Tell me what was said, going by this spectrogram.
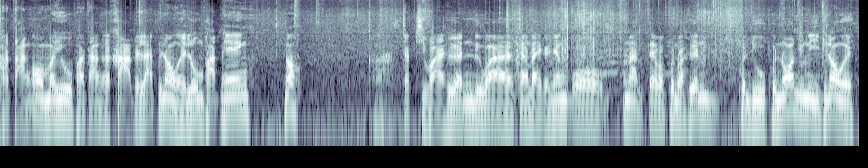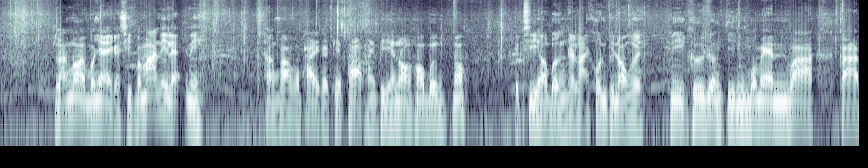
ผาตางอ้อกมาอยู่ผาตางก็ขาดไปแล้วพี่น้องเลยลมพัดแห้งเนาะก็จักสิว่าเฮือนหรือว่าจังใดก็ยังบ่นั่นแต่ว่าเพิ่นว่าเฮือนเพิ่นอยู่เพิ่นนอนอยู่นี่พี่น้องเลยหลังน้อยบ่ใหญ่ก็สิประมาณนี้แหละนี่ทางบ่าวกับไผก็เก็บภาพให้พี่น้องเฮาเบิ่งเนาะ FC เฮาเบิ่งหลายๆคนพี่น้องเลยนี่คือเรื่องจริงบ่แม่นว่าการ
